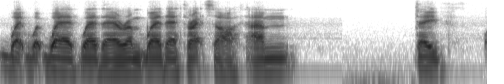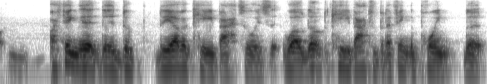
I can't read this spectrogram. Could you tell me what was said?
where where where their um, where their threats are. Um, they've. I think that the, the the other key battle is well not the key battle, but I think the point that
